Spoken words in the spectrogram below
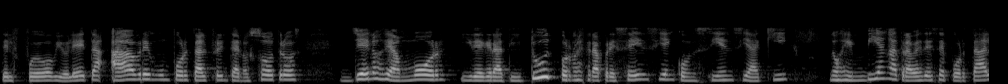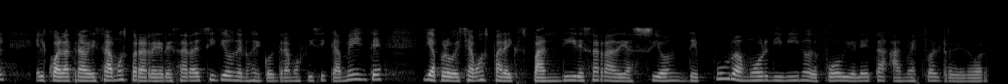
del fuego violeta, abren un portal frente a nosotros, llenos de amor y de gratitud por nuestra presencia en conciencia aquí, nos envían a través de ese portal, el cual atravesamos para regresar al sitio donde nos encontramos físicamente y aprovechamos para expandir esa radiación de puro amor divino de fuego violeta a nuestro alrededor.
